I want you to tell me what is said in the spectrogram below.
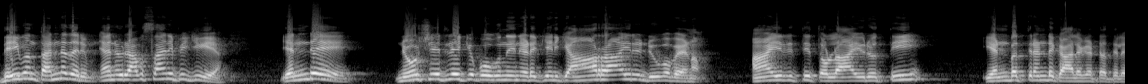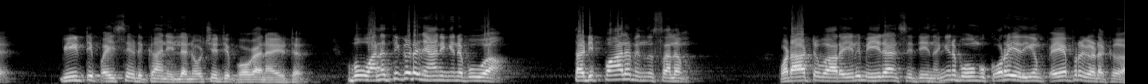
ദൈവം തന്നെ തരും. ഞാനൊരു അവസാനിപ്പിക്കുകയാണ്. എന്റെ നോഷിയേറ്റിലേക്ക് പോകുന്നതിനിടയ്ക്ക് എനിക്ക് ആറായിരം രൂപ വേണം. ആയിരത്തി തൊള്ളായിരത്തി എൺപത്തിരണ്ട് കാലഘട്ടത്തിൽ വീട്ടിൽ പൈസ എടുക്കാനില്ല നോഷിയേറ്റിൽ പോകാനായിട്ട്. അപ്പോൾ വനത്തിക്കട ഞാനിങ്ങനെ പോവുക തടിപ്പാലം എന്ന സ്ഥലം വടാട്ടുപാറയിൽ മീരാൻ സിറ്റിയിൽ നിന്ന് ഇങ്ങനെ പോകുമ്പോൾ കുറേയധികം പേപ്പർ കിടക്കുക.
